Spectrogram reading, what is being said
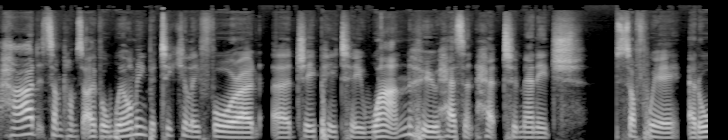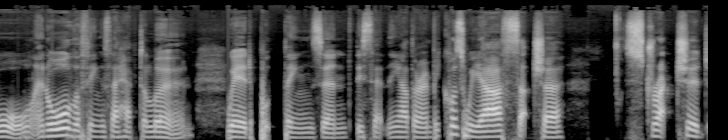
hard it's sometimes overwhelming particularly for a, a gpt1 who hasn't had to manage software at all and all the things they have to learn where to put things and this that and the other. And because we are such a structured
